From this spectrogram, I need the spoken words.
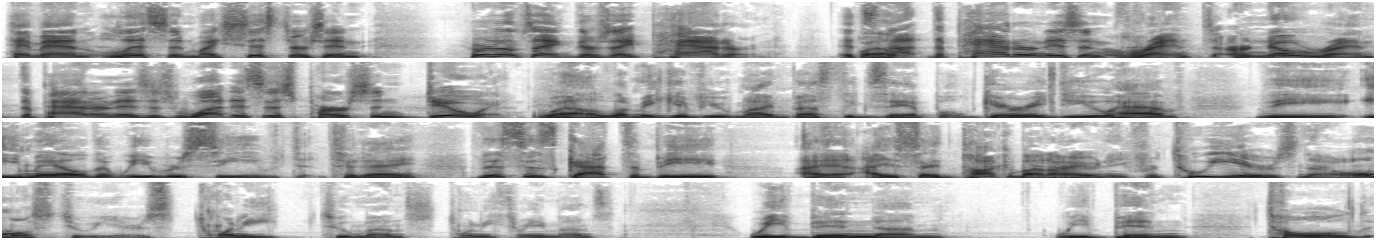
hey man, listen, my sister's in, here's what I'm saying. There's a pattern. It's Well- not, the pattern isn't rent or no rent. The pattern is, is what is this person doing? Well, let me give you my best example. Gary, do you have the email that we received today? This has got to be, I, I said, talk about irony for two years now, almost two years, 22 months, 23 months. We've been, um, we've been told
